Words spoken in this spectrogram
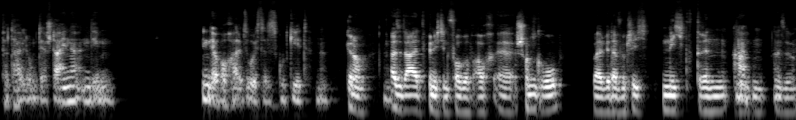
Verteilung der Steine in dem in der Woche halt so ist, dass es gut geht. Ne? Genau. Also da finde ich den Vorwurf auch äh, schon grob, weil wir da wirklich nichts drin Ja. haben. Also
